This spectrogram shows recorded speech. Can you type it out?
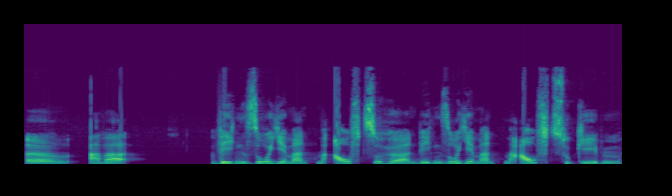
Äh, aber wegen so jemandem aufzuhören, wegen so jemandem aufzugeben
